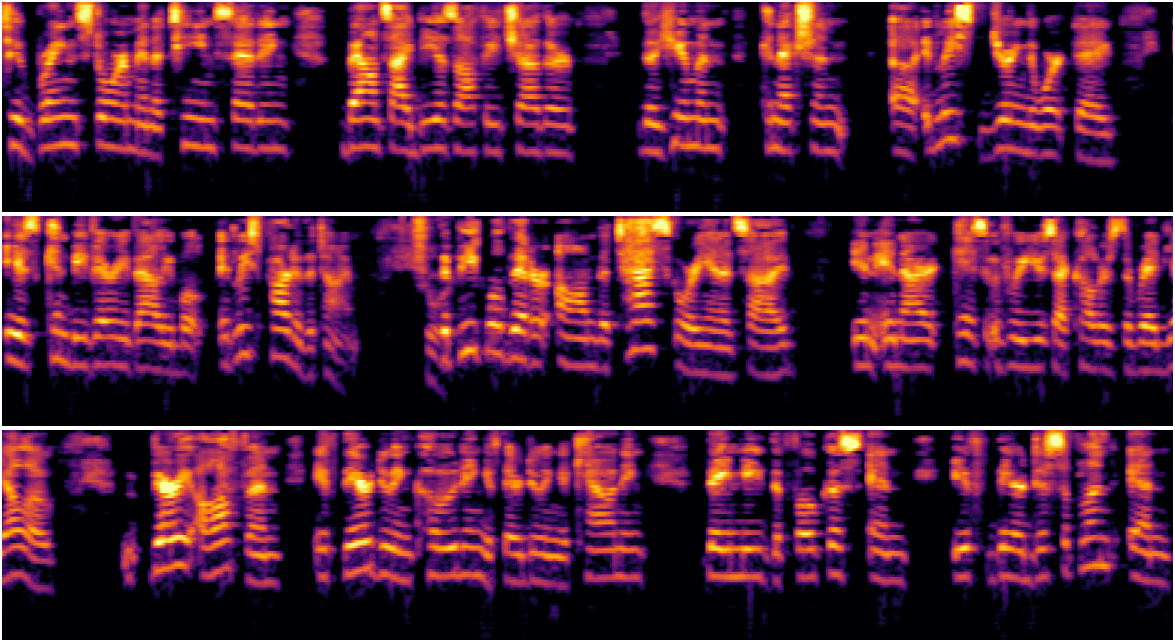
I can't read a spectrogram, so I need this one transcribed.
to brainstorm in a team setting, bounce ideas off each other. The human connection, uh, at least during the workday, is can be very valuable, at least part of the time. Sure. The people that are on the task oriented side, in, in our case, if we use our colors, the red, yellow, very often, if they're doing coding, if they're doing accounting, they need the focus. And if they're disciplined and,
